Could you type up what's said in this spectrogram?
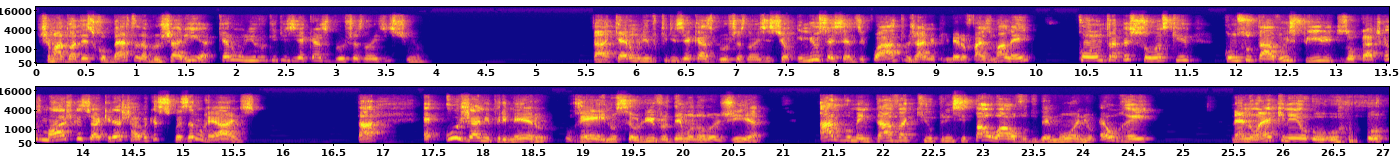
chamado A Descoberta da Bruxaria, que era um livro que dizia que as bruxas não existiam. Tá? Que era um livro que dizia que as bruxas não existiam. Em 1604, Jaime I faz uma lei contra pessoas que consultavam espíritos ou práticas mágicas, já que ele achava que essas coisas eram reais. Tá? É, o Jaime I, o rei, no seu livro Demonologia, argumentava que o principal alvo do demônio é o rei. Né? Não é que nem o, o, o,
